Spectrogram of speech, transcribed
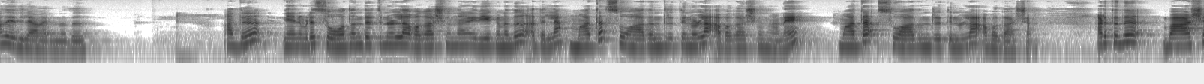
അത് ഏതിലാണ് വരുന്നത്? അത് ഞാനിവിടെ സ്വാതന്ത്ര്യത്തിനുള്ള അവകാശം എന്നാണ് എഴുതിയേക്കുന്നത് അതല്ല മതസ്വാതന്ത്ര്യത്തിനുള്ള അവകാശം എന്നാണേ. മതസ്വാതന്ത്ര്യത്തിനുള്ള അവകാശം. അടുത്തത് ഭാഷ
